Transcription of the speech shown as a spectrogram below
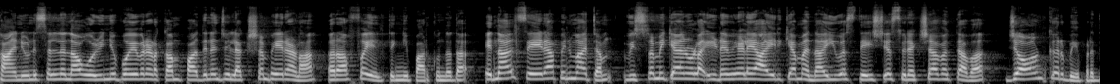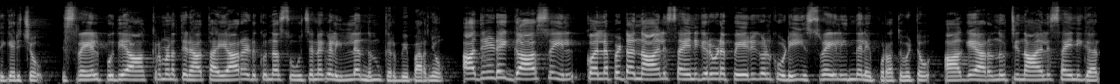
ഖാൻയൂണിസിൽ നിന്ന് ഒഴിഞ്ഞുപോയവരടക്കം പതിനഞ്ചു ലക്ഷം പേരാണ് റഫയിൽ തിങ്ങിപ്പാർക്കുന്നത്. എന്നാൽ സേനാ പിന്മാറ്റം വിശ്രമിക്കാനുള്ള ഇടവേളയായിരിക്കാമെന്ന് യു എസ് ദേശീയ സുരക്ഷാ വക്താവ് ജോൺ കെർബി പ്രതികരിച്ചു. ഇസ്രയേൽ പുതിയ ആക്രമണത്തിന് തയ്യാറെടുക്കുന്ന സൂചനകളില്ലെന്നും കിർബി പറഞ്ഞു. അതിനിടെ ഗാസയിൽ കൊല്ലപ്പെട്ട നാല് സൈനികരുടെ പേരുകൾ കൂടി ഇസ്രയേൽ ഇന്നലെ പുറത്തുവിട്ടു. ആകെ അറുന്നൂറ്റി നാല് സൈനികർ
